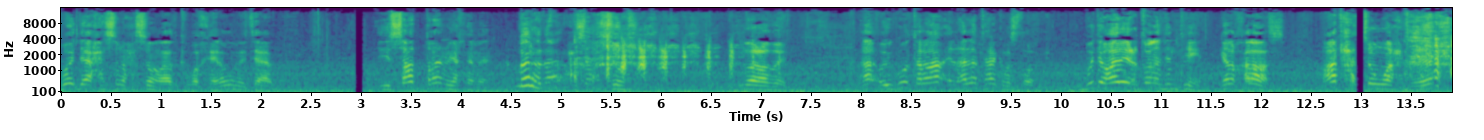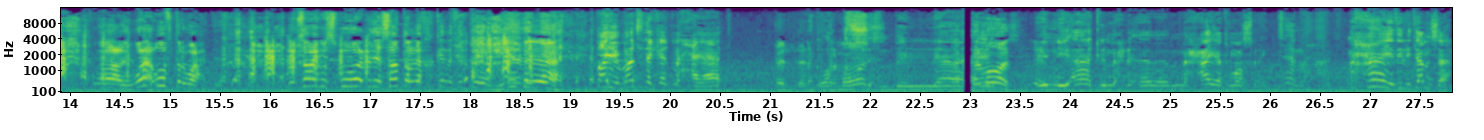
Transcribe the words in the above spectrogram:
بودا أحسن أحسن الله يذكره بالخير الله يتابع يسطرن وياخذه منه من هذا؟ حسن حسون والله العظيم. آه، ويقول ترى انعلمت هاك بسطوك بدوا هذول يعطونا ثنتين. قالوا خلاص عاد حسون واحدة. والله وافطر واحدة. وصار أسبوع بدا يسطر ياخذ كله ثنتين. بالله طيب ما تذكرت من إلا أنا كنت الموز. اقسم بالله الموز. إني آكل مح... محاية مصري. محاية ذي اللي تمسح.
